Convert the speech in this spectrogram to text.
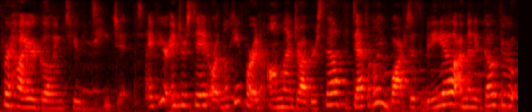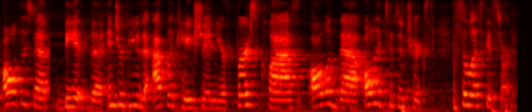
for how you're going to teach it. If you're interested or looking for an online job yourself, definitely watch this video. I'm going to go through all the steps, be it the interview, the application, your first class, all of that, all the tips and tricks. So let's get started.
